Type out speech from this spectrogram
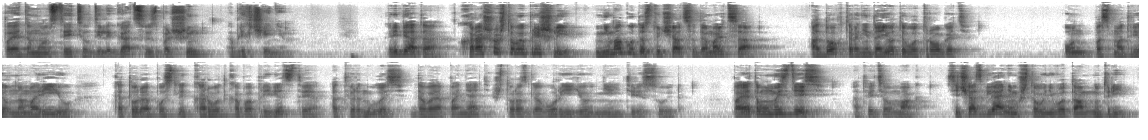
Поэтому он встретил делегацию с большим облегчением. «Ребята, хорошо, что вы пришли. Не могу достучаться до мальца, а доктор не дает его трогать». Он посмотрел на Марию, которая после короткого приветствия отвернулась, давая понять, что разговор ее не интересует. «Поэтому мы здесь», — ответил маг. «Сейчас глянем, что у него там внутри».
